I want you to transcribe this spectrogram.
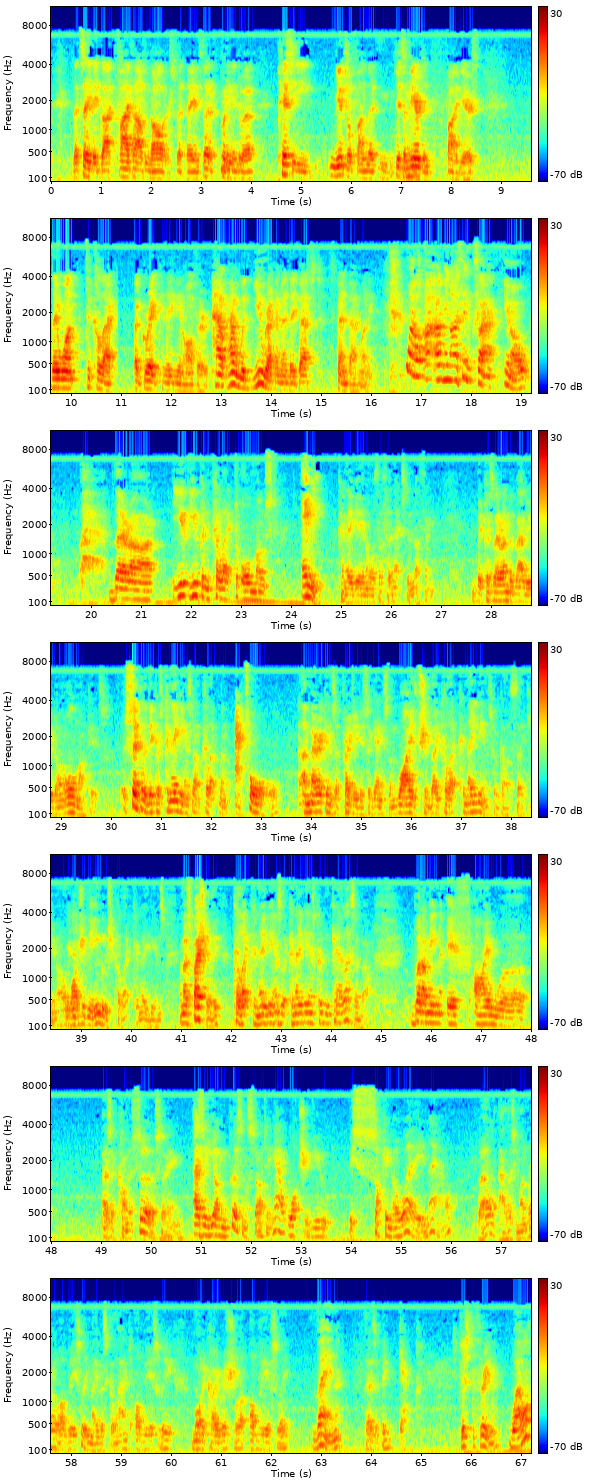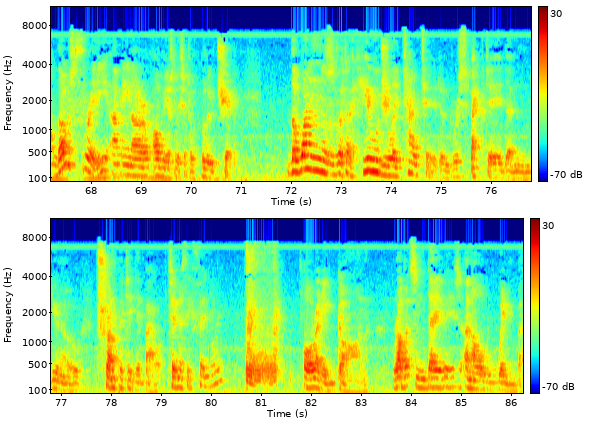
let's say they've got five thousand dollars that they instead of putting mm-hmm. into a pissy mutual fund that disappears in five years, they want to collect a great Canadian author. How how would you recommend they best spend that money? Well, I, I mean, I think that you know there are you you can collect almost any Canadian author for next to nothing because they're undervalued on all markets simply because Canadians don't collect them at all. Americans are prejudiced against them. Why should they collect Canadians, for God's sake? You know, why should the English collect Canadians? And especially collect Canadians that Canadians couldn't care less about. But I mean, if I were, as a connoisseur, saying, as a young person starting out, what should you be sucking away now? Well, Alice Munro, obviously, Mavis Gallant, obviously, Mordecai Richler, obviously. Then there's a big gap. Just the three, huh? Well, those three, I mean, are obviously sort of blue chip. The ones that are hugely touted and respected and, you know, trumpeted about. Timothy Findley, hmm. already gone. Robertson Davies, an old windbag.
